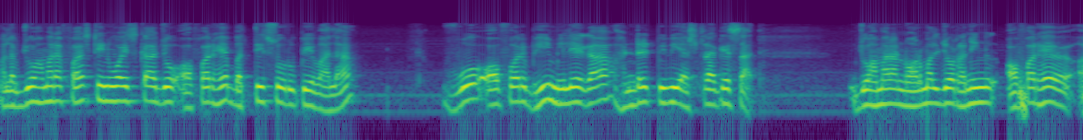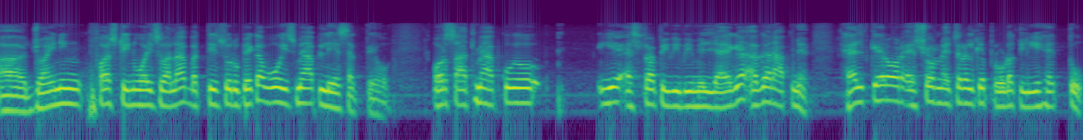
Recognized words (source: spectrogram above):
मतलब जो हमारा फ़र्स्ट इनवॉइस का जो ऑफ़र है, बत्तीस सौ रुपये वाला, वो ऑफ़र भी मिलेगा हंड्रेड पीवी एक्स्ट्रा के साथ। जो हमारा नॉर्मल जो रनिंग ऑफ़र है ज्वाइनिंग फ़र्स्ट इनवॉइस वाला बत्तीस सौ का, वो इसमें आप ले सकते हो। और साथ में आपको ये एक्स्ट्रा पीवी भी मिल जाएगा। अगर आपने हेल्थ केयर और एश्योर नेचुरल के प्रोडक्ट लिए हैं तो।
